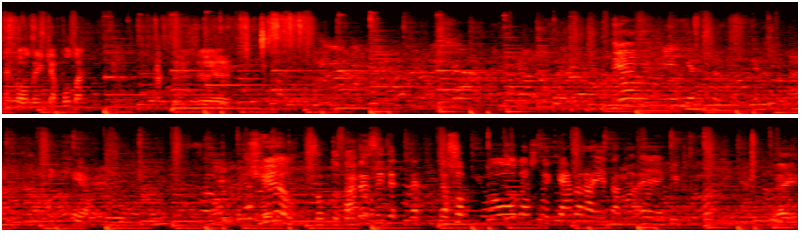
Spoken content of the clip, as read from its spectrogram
Dan valt er kapot. Hè. Dus, eh, Chill. Stop dat daar. Dat is op. Ja, oh, dat is de camera. Je dan maar. Eh. Nee,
